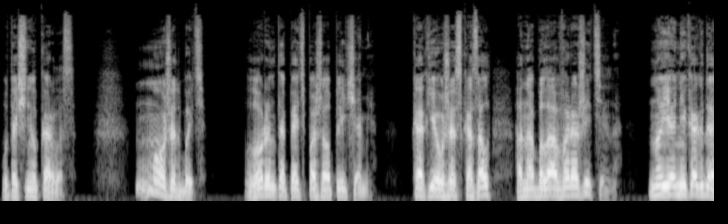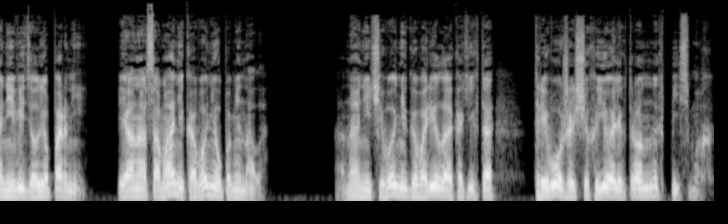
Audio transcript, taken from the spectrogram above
уточнил Карлос. Может быть. Лорент опять пожал плечами. Как я уже сказал, она была выражительна, но я никогда не видел ее парней, и она сама никого не упоминала. Она ничего не говорила о каких-то тревожащих ее электронных письмах.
